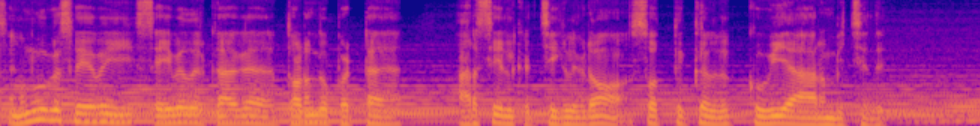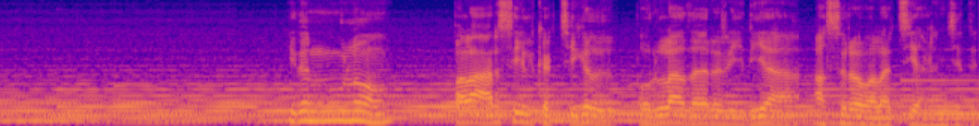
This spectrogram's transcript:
சமூக சேவை செய்வதற்காக தொடங்கப்பட்ட அரசியல் கட்சிகளிடம் சொத்துக்கள் குவிய ஆரம்பிச்சது. இதன் மூலம் பல அரசியல் கட்சிகள் பொருளாதார ரீதியாக அசுர வளர்ச்சி அடைஞ்சது.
